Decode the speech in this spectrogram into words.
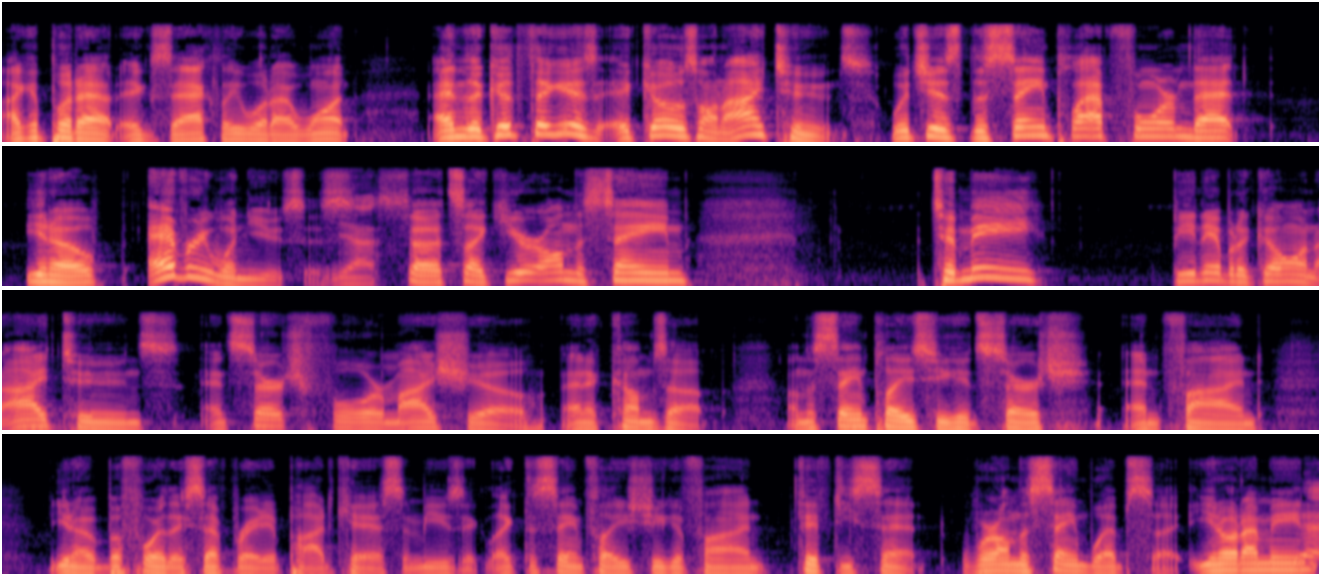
I can put out exactly what I want. And the good thing is, it goes on iTunes, which is the same platform that, you know, everyone uses. Yes. So it's like you're on the same. To me, being able to go on iTunes and search for my show and it comes up on the same place you could search and find, you know, before they separated podcasts and music, like the same place you could find 50 Cent. We're on the same website. You know what I mean? Yeah,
